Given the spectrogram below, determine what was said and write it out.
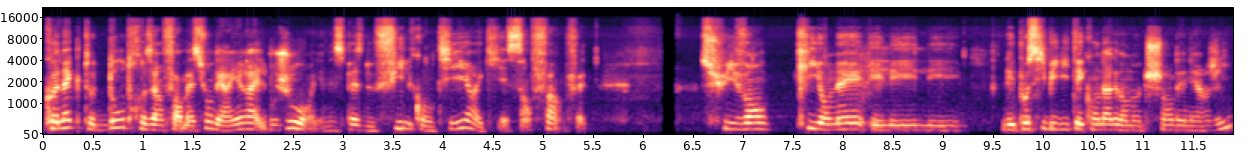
connecte d'autres informations derrière elle, toujours, il y a une espèce de fil qu'on tire et qui est sans fin en fait. Suivant qui on est et les les possibilités qu'on a dans notre champ d'énergie.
